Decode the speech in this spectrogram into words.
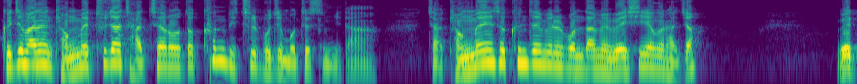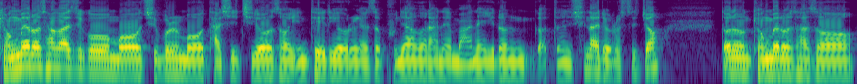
그지만은 경매 투자 자체로도 큰 빛을 보지 못했습니다. 자, 경매에서 큰 재미를 본다면 왜 시행을 하죠? 왜 경매로 사가지고 뭐 집을 뭐 다시 지어서 인테리어를 해서 분양을 하네 마네 이런 어떤 시나리오를 쓰죠? 또는 경매로 사서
